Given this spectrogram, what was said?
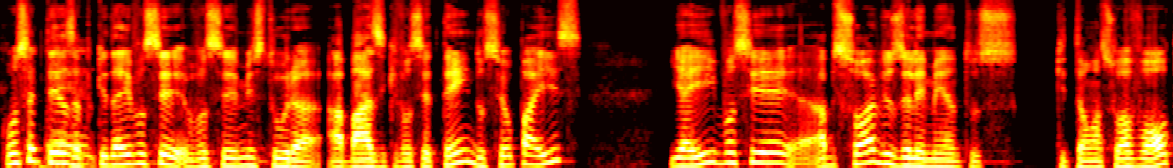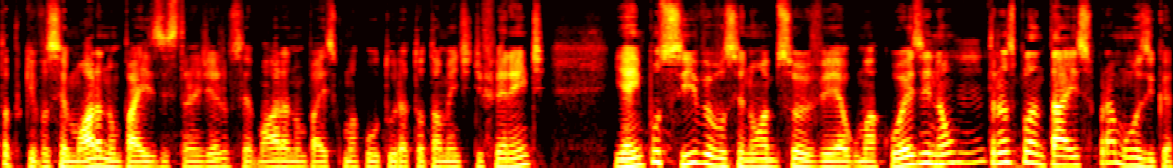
Com certeza, é... porque daí você, você mistura a base que você tem do seu país e aí você absorve os elementos que estão à sua volta, porque você mora num país estrangeiro, você mora num país com uma cultura totalmente diferente, e é impossível você não absorver alguma coisa e não uhum. transplantar isso para a música.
